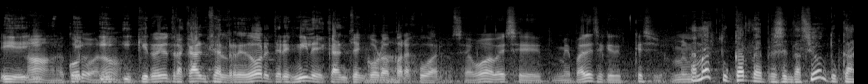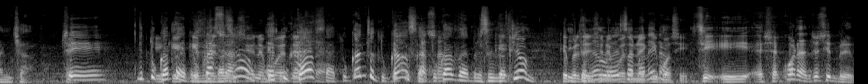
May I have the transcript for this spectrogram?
Y, no, y- a Córdoba y- no. y que no hay otra cancha alrededor, tenés miles de canchas en Córdoba para jugar. O sea, vos a veces, me parece que, qué sé yo. me- Además, tu carta de presentación, tu cancha. Sí. Es tu ¿Y carta qué- de presentación. Es tu casa, tu cancha, tu casa, casa. tu carta de presentación. ¿Qué pretensiones puede esa tener un equipo manera. así? Sí, y eh, ¿se acuerdan? Yo siempre,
